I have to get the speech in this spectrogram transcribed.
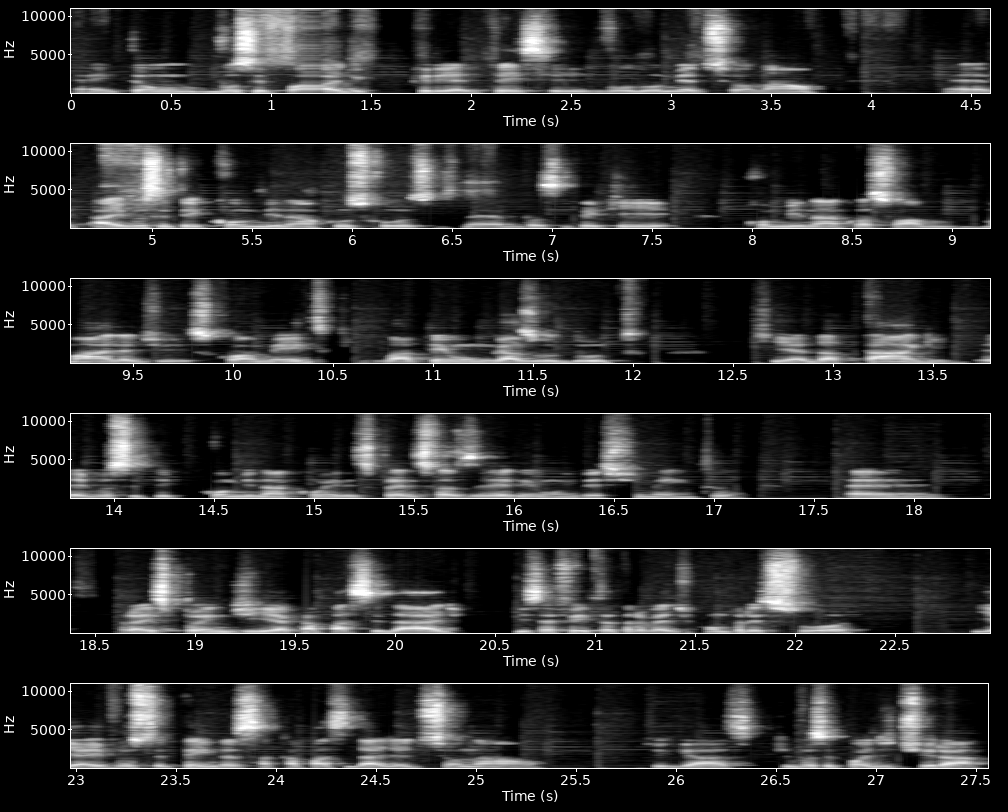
é, então você pode criar, ter esse volume adicional. É, aí você tem que combinar com os russos, né? Você tem que combinar com a sua malha de escoamento. Lá tem um gasoduto que é da TAG. Aí você tem que combinar com eles para eles fazerem um investimento é, para expandir a capacidade. Isso é feito através de compressor. E aí você tem essa capacidade adicional de gás que você pode tirar,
